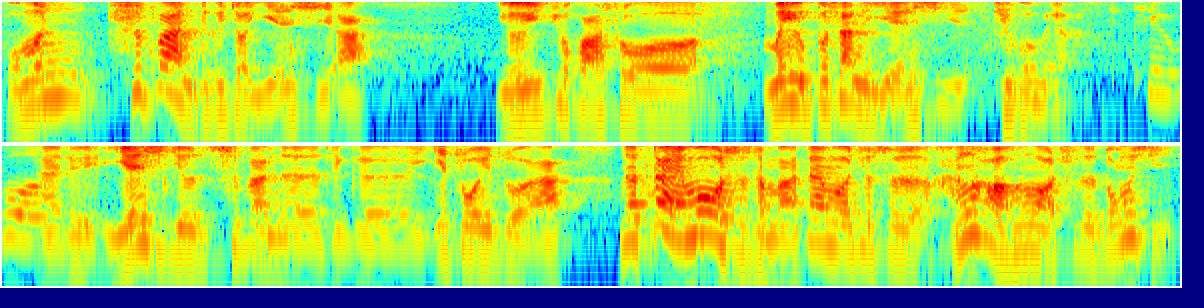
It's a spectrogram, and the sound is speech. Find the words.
我们吃饭这个叫筵席啊。有一句话说，没有不散的筵席，听过没有？听过。哎，对，筵席就是吃饭的这个一桌一桌啊。那戴帽是什么？戴帽就是很好很好吃的东西。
